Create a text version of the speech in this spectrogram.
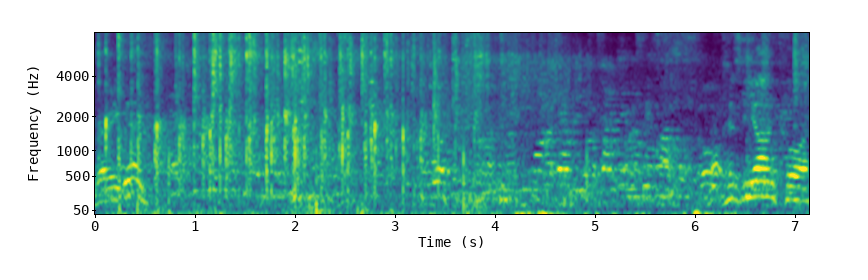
Very good. Here's the encore.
